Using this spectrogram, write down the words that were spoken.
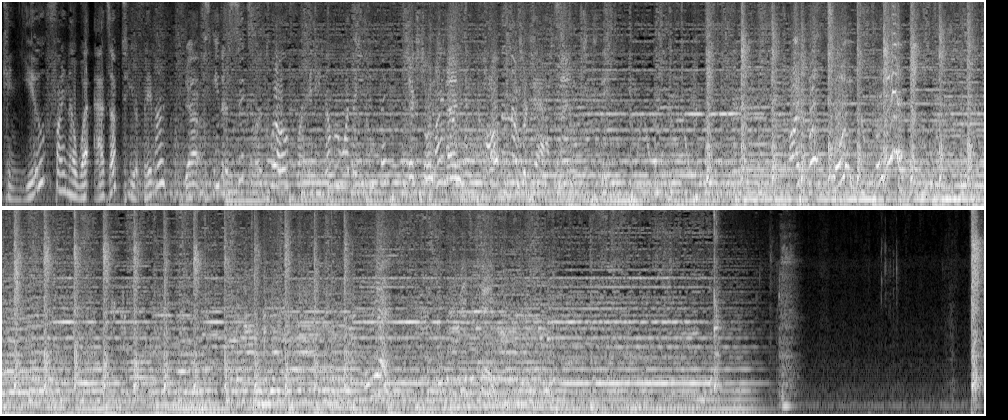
Can you find out what adds up to your favorite? Yes. It's either 6 or 12 or any number one that you can think of. 6 9. And call the number tags. I vote 1.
